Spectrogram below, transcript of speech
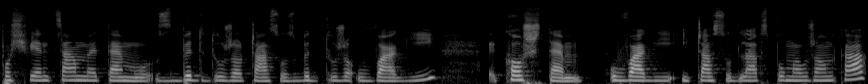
poświęcamy temu zbyt dużo czasu, zbyt dużo uwagi, kosztem uwagi i czasu dla współmałżonka,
